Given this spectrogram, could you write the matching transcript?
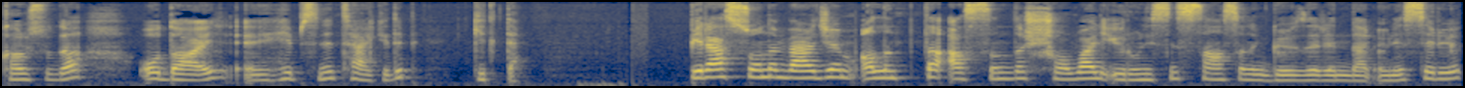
Karasu'da o dahil e, hepsini terk edip gitti. Biraz sonra vereceğim alıntıda aslında şövalye ironisini Sansa'nın gözlerinden öne seriyor.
